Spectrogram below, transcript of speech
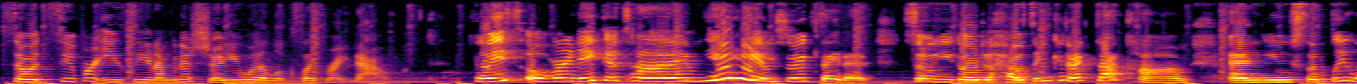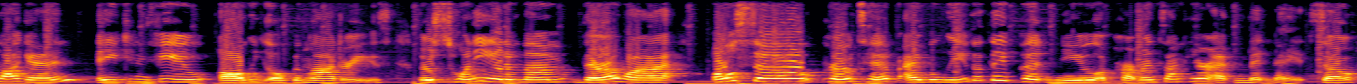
So it's super easy and i'm going to show you what it looks like right now voice over Nika time. Yay, I'm so excited. So you go to housingconnect.com and you simply log in and you can view all the open lotteries. There's 28 of them. They're a lot. Also, pro tip, I believe that they put new apartments on here at midnight. So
